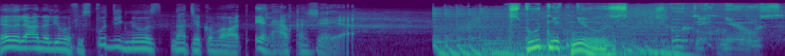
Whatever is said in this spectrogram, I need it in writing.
هذا اللي عنا اليوم في Sputnik News نعطيكم موعد. إيه الحلقة الجاية. Sputnik News Sputnik News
